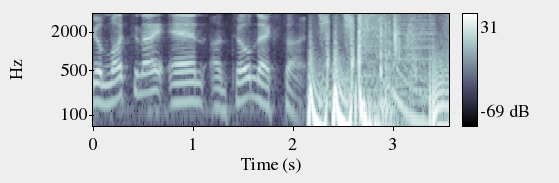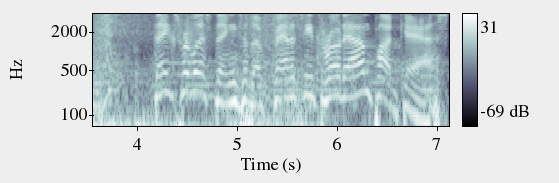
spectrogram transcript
Good luck tonight, and until next time. Thanks for listening to the Fantasy Throwdown Podcast.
